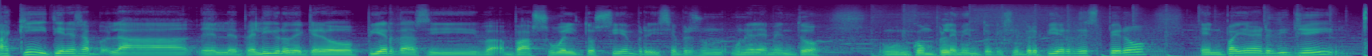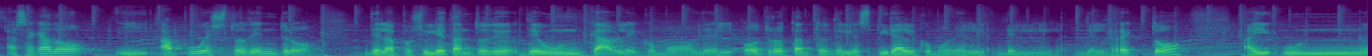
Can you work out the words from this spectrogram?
Aquí tienes el peligro de que lo pierdas y va, suelto siempre y siempre es un, elemento, un complemento que siempre pierdes, pero en Pioneer DJ ha sacado y ha puesto dentro de la posibilidad tanto de, un cable como del otro, tanto del espiral como del, del recto, hay un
